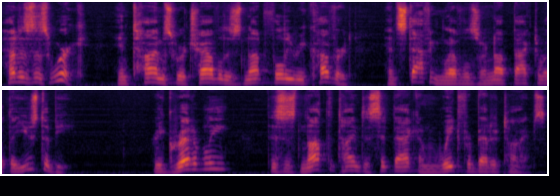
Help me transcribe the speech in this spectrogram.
How does this work in times where travel is not fully recovered and staffing levels are not back to what they used to be? Regrettably, this is not the time to sit back and wait for better times.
